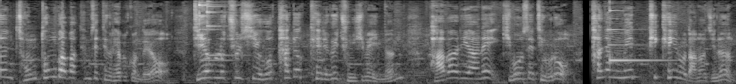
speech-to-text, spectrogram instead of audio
오늘은 정통 바바 템 세팅을 해볼 건데요. 디아블로 출시 후 타격 캐릭의 중심에 있는 바바리안의 기본 세팅으로 사냥 및 PK로 나눠지는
